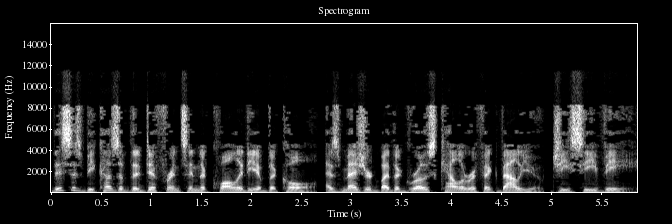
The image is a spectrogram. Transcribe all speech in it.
This is because of the difference in the quality of the coal, as measured by the gross calorific value GCV.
